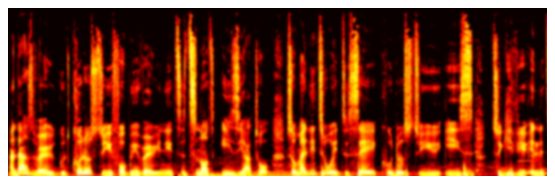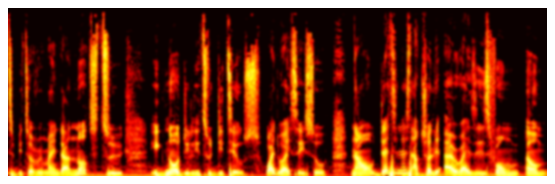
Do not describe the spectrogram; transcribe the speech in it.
and that's very good. Kudos to you for being very neat. It's not easy at all. So, my little way to say kudos to you is to give you a little bit of reminder not to ignore the little details. Why do I say so? Now, dirtiness actually arises from um,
